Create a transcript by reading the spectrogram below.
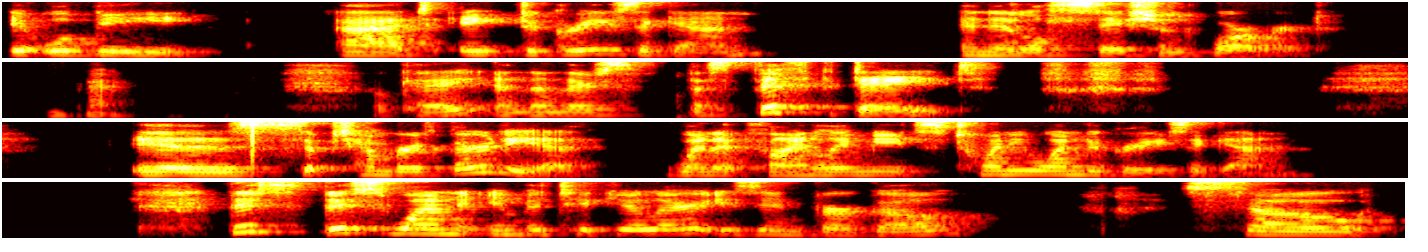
it will be at eight degrees again and it'll station forward. Okay. Okay. And then there's the fifth date is September 30th when it finally meets 21 degrees again. This this one in particular is in Virgo. So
